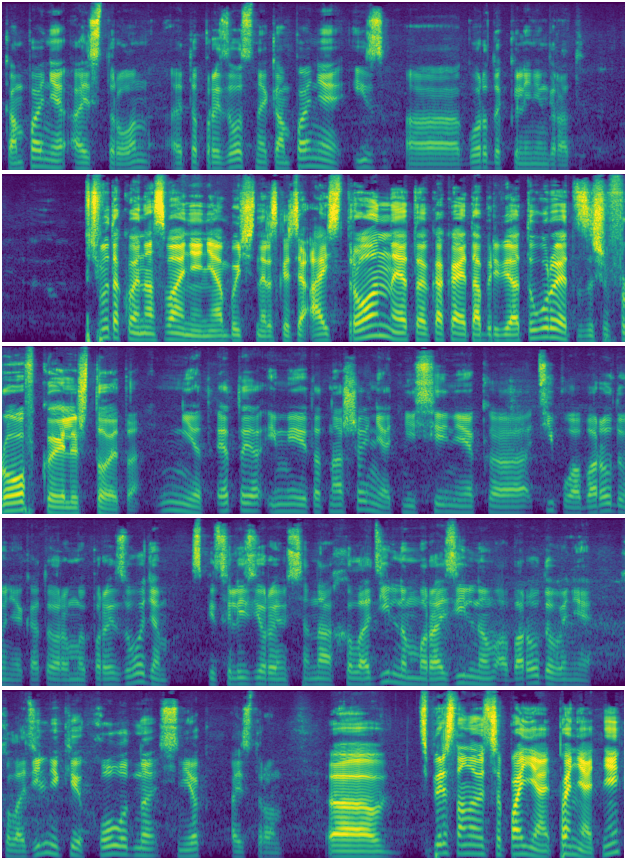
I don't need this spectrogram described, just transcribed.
Компания Айстрон – это производственная компания из э, города Калининград. Почему такое название необычное? Расскажите, Айстрон — это какая-то аббревиатура, это зашифровка или что это? Нет, это имеет отношение, отнесение к типу оборудования, которое мы производим. Специализируемся на холодильном, морозильном оборудовании. Холодильники, холодно, снег, Айстрон. Э, теперь становится понятней.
